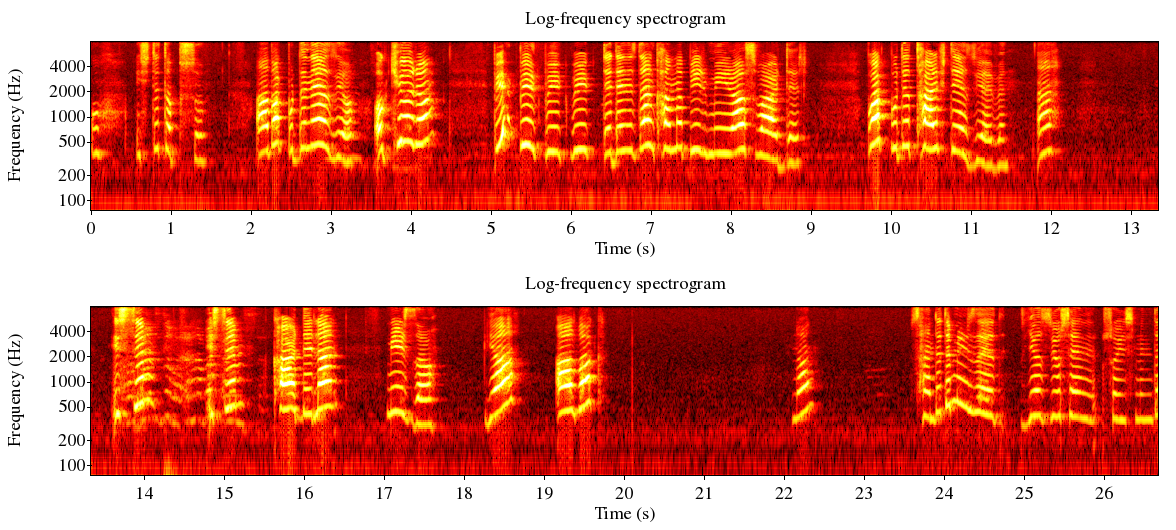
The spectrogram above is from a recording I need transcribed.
Oh işte tapusu. Aa bak burada ne yazıyor? Okuyorum. Büyük büyük büyük büyük dedenizden kalma bir miras vardır. Bak burada tarifte yazıyor evin. Ah. İsim İsim. Kardelen Mirza. Ya al bak. Lan. Sende de Mirza ya- yazıyor senin soy isminde.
